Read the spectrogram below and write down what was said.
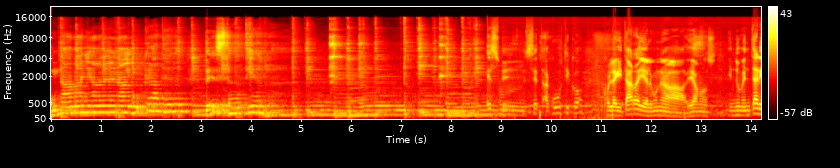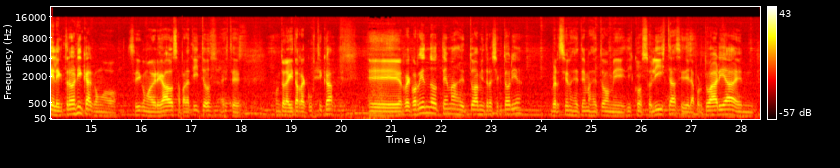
una mañana en algún cráter de esta tierra. Es un set acústico con la guitarra y alguna, digamos, indumentaria electrónica como, ¿sí? como agregados, aparatitos, este, junto a la guitarra acústica, eh, recorriendo temas de toda mi trayectoria, versiones de temas de todos mis discos solistas y de la portuaria en,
